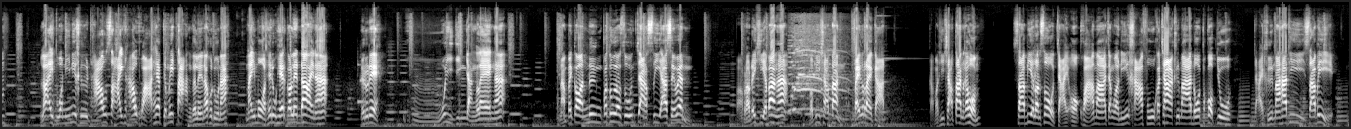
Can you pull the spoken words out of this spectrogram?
แล้วไอตัวนี้นี่คือเท้าซ้ายเท้าขวาแทบจะไม่ต่างกันเลยนะคนดูนะ ในโหมดให้ดูเฮดก็เล่นได้นะฮะเดี๋ยวดูดิโอ้โหยิงอย่างแรงฮะนำไปก่อน 1 ประตูต่อศูนย์จาก CR7 ฝั่งเราได้เคลียร์บ้างฮะบ๊อบบี้ชาตัน แฟงรายการ มาที่ชาตันครับผมซาบีอลอนโซจ่ายออกขวามาจังหวะนี้ขาฟูกระชากขึ้นมาโดนประกบอยู่ จ่ายคืนมาฮะที่ซาบี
